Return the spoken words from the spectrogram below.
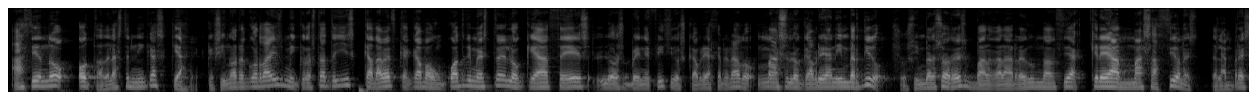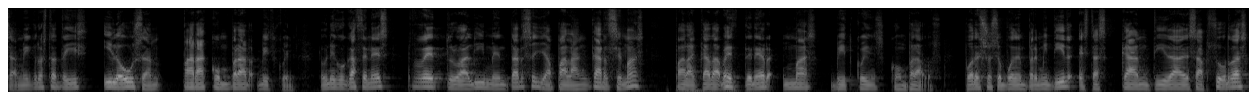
haciendo otra de las técnicas que hace, que si no recordáis, MicroStrategies cada vez que acaba un cuatrimestre lo que hace es los beneficios que habría generado más lo que habrían invertido sus inversores, valga la redundancia, crean más acciones de la empresa MicroStrategies y lo usan para comprar Bitcoin. Lo único que hacen es retroalimentarse y apalancarse más para cada vez tener más Bitcoins comprados. Por eso se pueden permitir estas cantidades absurdas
